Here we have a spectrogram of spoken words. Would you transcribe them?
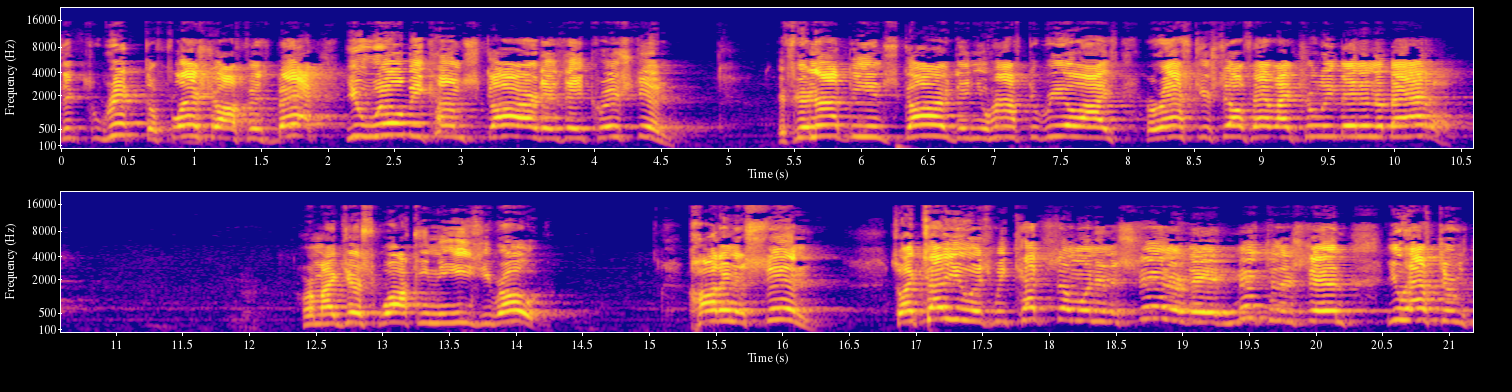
that ripped the flesh off his back. You will become scarred as a Christian. If you're not being scarred, then you have to realize or ask yourself, have I truly been in a battle? Or am I just walking the easy road? Caught in a sin. So I tell you, as we catch someone in a sin or they admit to their sin, you have to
